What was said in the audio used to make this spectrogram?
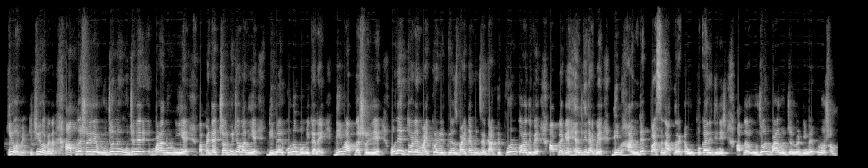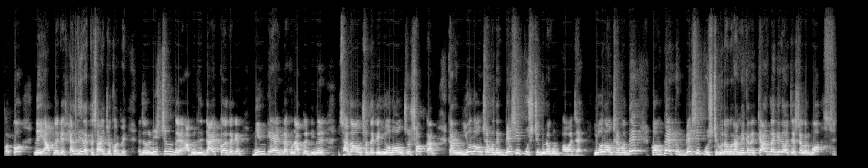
কি হবে? কিছুই হবে না। আপনার শরীরে ওজন, ওজনের বাড়ানো নিয়ে বা পেটের চর্বি জমা নিয়ে ডিমের কোনো ভূমিকা নেই। ডিম আপনার শরীরে অনেক ধরনের মাইক্রোনিউট্রিয়েন্টস ভাইটামিনস এর ঘাটতি পূরণ করে দিবে, আপনাকে হেলদি রাখবে। ডিম হান্ড্রেড পার্সেন্ট আপনার একটা উপকারী জিনিস। আপনার ওজন বাড়ানোর জন্য ডিমের কোনো সম্পর্ক নেই। আপনাকে হেলদি রাখতে সাহায্য করবে। এজন্য নিঃসন্দেহে আপনি যদি ডায়েট করে থাকেন, ডিমকে অ্যাড রাখুন। আপনার ডিমের সাদা অংশ থেকে ইয়েলো অংশ সব কান কারণ ইয়েলো অংশের মধ্যে বেশি পুষ্টি গুণাগুণ পাওয়া যায়। ইয়েলো অংশের মধ্যে কম্পেয়ার টু বেশি পুষ্টি গুণাগুণ আমি এখানে চার্ট লাগিয়ে দেওয়ার চেষ্টা করব।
